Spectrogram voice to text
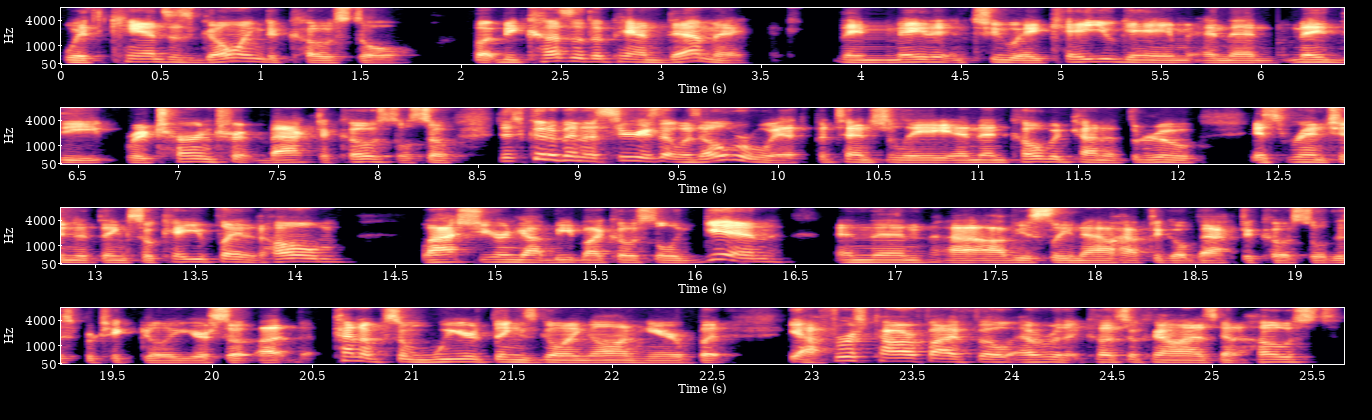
with Kansas going to Coastal, but because of the pandemic, they made it into a KU game and then made the return trip back to Coastal. So this could have been a series that was over with potentially, and then COVID kind of threw its wrench into things. So KU played at home last year and got beat by Coastal again, and then uh, obviously now have to go back to Coastal this particular year. So uh, kind of some weird things going on here, but yeah, first Power Five foe ever that Coastal Carolina is going to host.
